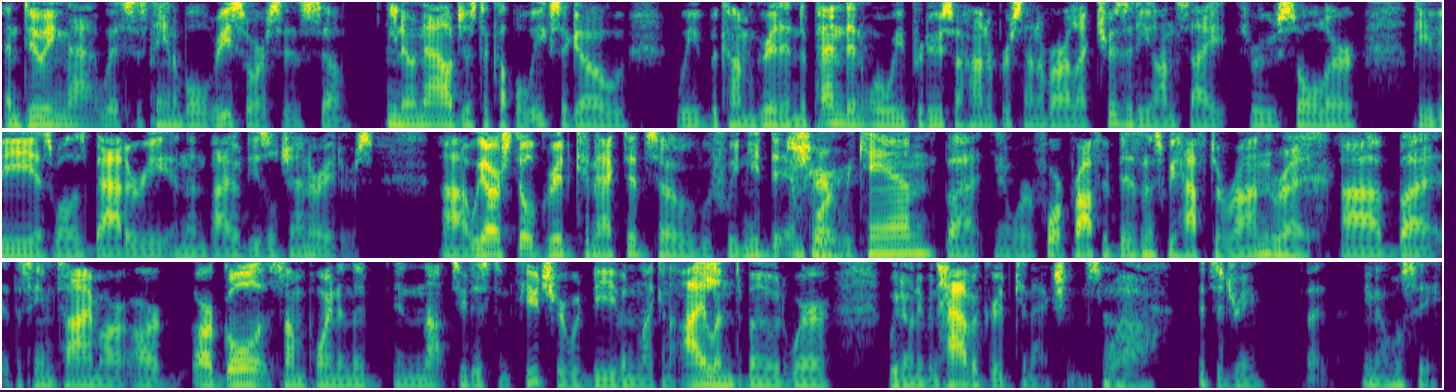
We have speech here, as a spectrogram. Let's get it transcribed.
and doing that with sustainable resources. So you know, now just a couple weeks ago, we've become grid independent where we produce 100% of our electricity on site through solar PV as well as battery and then biodiesel generators. Uh, we are still grid connected. So if we need to import, Sure. we can, but you know, we're a for profit business. We have to run. Right. Uh, but at the same time, our, our, our goal at some point in the, in not too distant future would be even like an island mode where we don't even have a grid connection. So Wow. it's a dream, but you know, we'll see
